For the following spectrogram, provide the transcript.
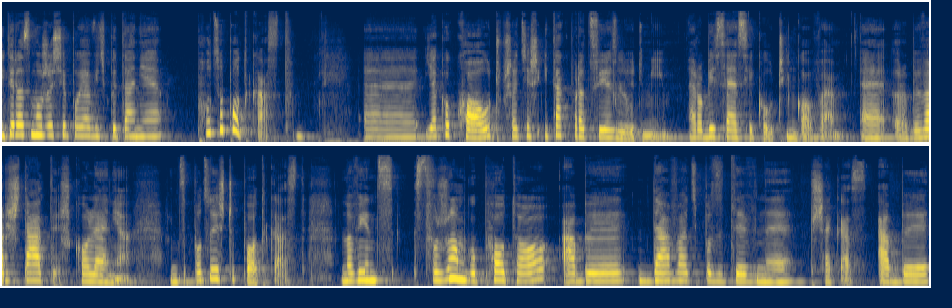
I teraz może się pojawić pytanie, po co podcast? E, jako coach przecież i tak pracuję z ludźmi, robię sesje coachingowe, e, robię warsztaty, szkolenia, więc po co jeszcze podcast? No więc stworzyłam go po to, aby dawać pozytywny przekaz, aby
